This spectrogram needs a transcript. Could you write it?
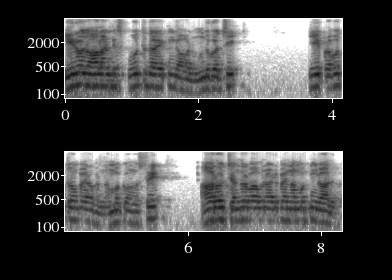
ఈరోజు అలాంటి స్ఫూర్తిదాయకంగా వాళ్ళు ముందుకొచ్చి ఈ ప్రభుత్వం పైన ఒక నమ్మకం వస్తే ఆ రోజు చంద్రబాబు నాయుడుపై నమ్మకం కాదు.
